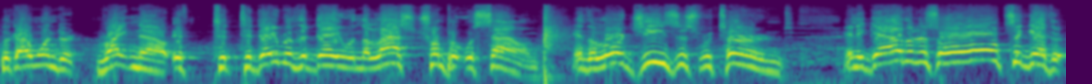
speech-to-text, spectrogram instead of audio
Look, I wonder right now if t- today were the day when the last trumpet was sound and the Lord Jesus returned and he gathered us all together.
